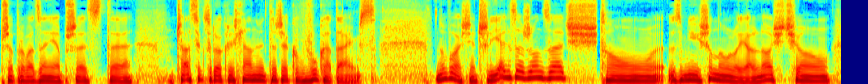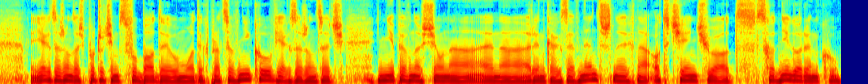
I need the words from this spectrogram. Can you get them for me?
przeprowadzenia przez te czasy, które określamy też jako VUCA Times. No właśnie, czyli jak zarządzać tą zmniejszoną lojalnością, jak zarządzać poczuciem swobody u młodych pracowników, jak zarządzać niepewnością na, na rynkach zewnętrznych, na odcięciu od wschodniego rynku.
